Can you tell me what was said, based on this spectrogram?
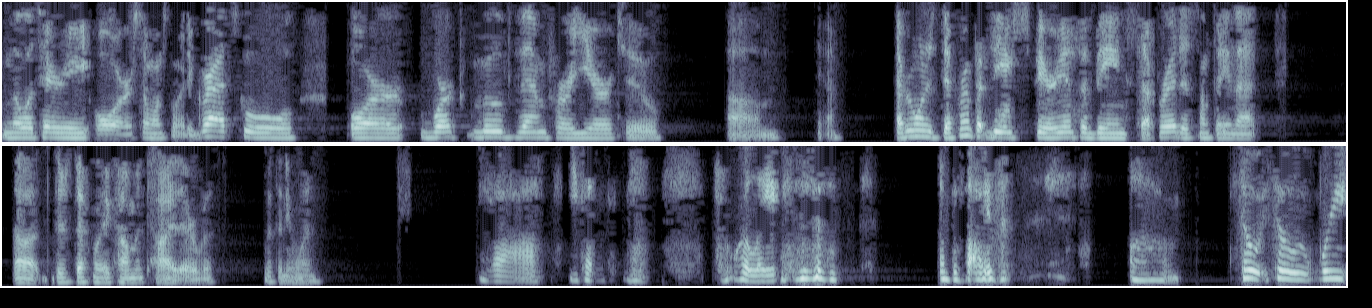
military or someone's going to grad school or work moved them for a year or two. Um, yeah. Everyone is different, but the experience of being separate is something that uh, there's definitely a common tie there with with anyone. Yeah, you can relate, empathize. Um, so so were you,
